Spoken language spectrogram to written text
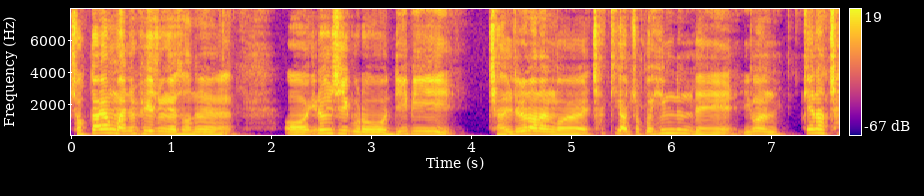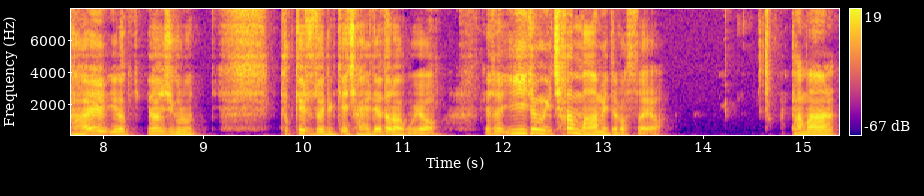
저가형 만년필 중에서는 어, 이런 식으로 립이 잘 늘어나는 걸 찾기가 조금 힘든데 이건 꽤나 잘 이런 식으로 두께 조절이 꽤 잘 되더라고요. 그래서 이 점이 참 마음에 들었어요. 다만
